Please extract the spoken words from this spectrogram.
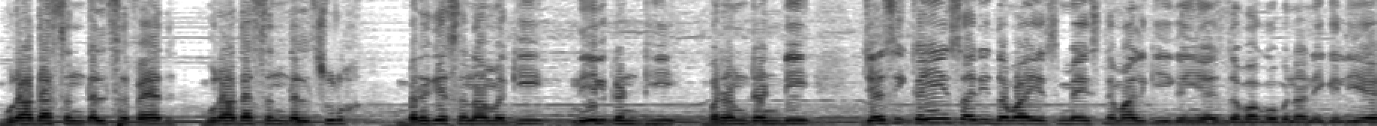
बुरादा संदल सफ़ेद बुरादा संदल सुर्ख, बरगे सनामकी, नीलकंठी बरम डंडी जैसी कई सारी दवाएँ इसमें इस्तेमाल की गई हैं इस दवा को बनाने के लिए,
